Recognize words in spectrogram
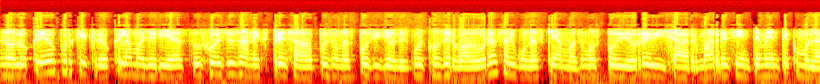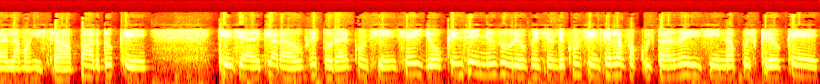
no lo creo porque creo que la mayoría de estos jueces han expresado pues unas posiciones muy conservadoras, algunas que además hemos podido revisar más recientemente como la de la magistrada Pardo que que se ha declarado objetora de conciencia y yo que enseño sobre objeción de conciencia en la Facultad de Medicina, pues creo que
